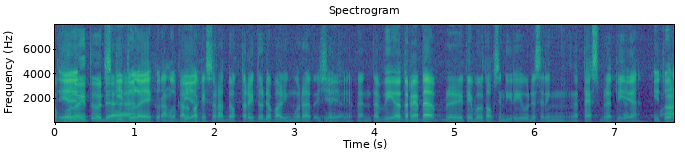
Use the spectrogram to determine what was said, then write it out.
250 Ya, itu udah Segitulah ya kurang lebih Kalau ya. pakai surat dokter itu udah paling murah tuh chef Iya. ya kan. Tapi oh, ternyata dari tabletop sendiri udah sering ngetes berarti ya. Itu Wow.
